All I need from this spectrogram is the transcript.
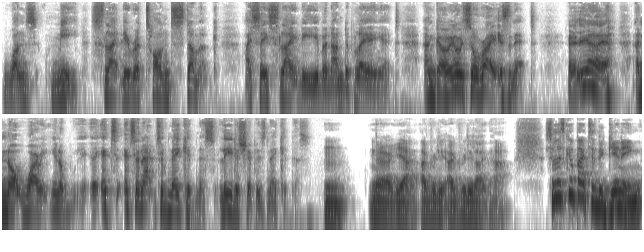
one's me, slightly rotund stomach. I say slightly, even underplaying it, and going, "Oh, it's all right, isn't it?" Uh, yeah, and not worry. You know, it's it's an act of nakedness. Leadership is nakedness. Mm. No, yeah, I really, I really like that. So let's go back to the beginning.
